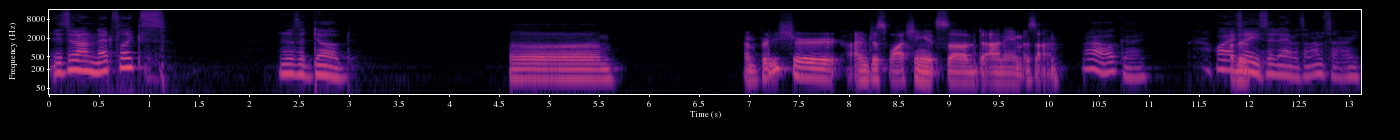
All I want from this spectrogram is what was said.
Is it on Netflix? And is it dubbed? Um, I'm pretty sure I'm just watching it subbed on Amazon. Oh, okay. Oh, I say you said Amazon. I'm sorry.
